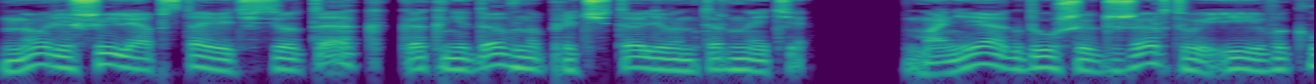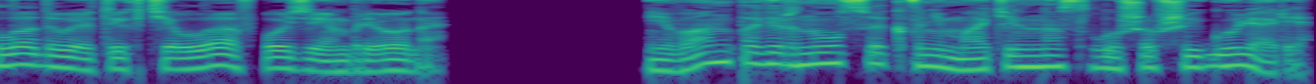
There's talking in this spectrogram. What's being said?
но решили обставить все так, как недавно прочитали в интернете. Маньяк душит жертвы и выкладывает их тела в позе эмбриона. Иван повернулся к внимательно слушавшей гуляре.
